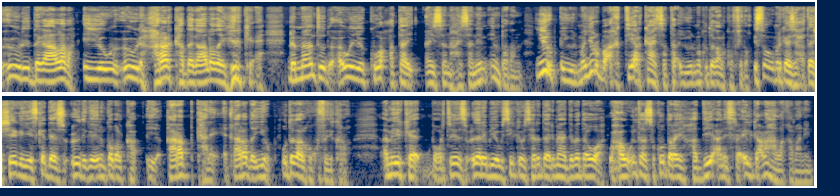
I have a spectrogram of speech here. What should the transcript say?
wuxuu yihi dagaalada iyo wuxuu yihi hararka dagaalada hirka ah dhammaantood waxaa weeye kuwa xataa aysan haysanin in badan. Yurub ayuu yidhi ma yurubba ikhtiyaar ka haysata ayuu yidhi markuu dagaalku fido. Isagoo markaasi xataa sheegaya iska daa sacuudiga in gobolka qaarad kale ee qaarada yurub uu dagaalku ku fidi karo. Amiirka boqortooyada sacuudi arabiya wasiirka wasaaradda arrimaha dibadda u ah waxa uu intaasi ku daray haddii aan israa'iil gacmaha la qabanin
